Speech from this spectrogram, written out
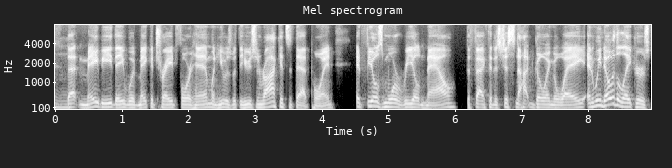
mm-hmm. that maybe they would make a trade for him when he was with the Houston Rockets at that point. It feels more real now, the fact that it's just not going away. And we know the Lakers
